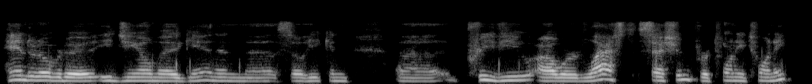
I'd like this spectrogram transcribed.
hand it over to Ijeoma again, and uh, so he can uh, preview our last session for 2020,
